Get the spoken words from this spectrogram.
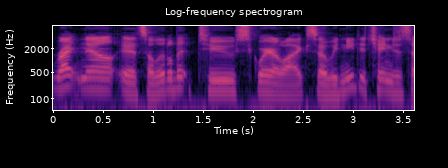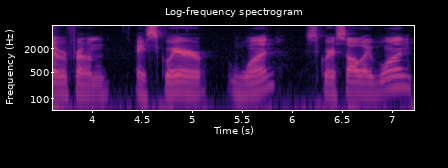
right now it's a little bit too square-like, so we need to change this over from a square 1, square saw wave 1,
